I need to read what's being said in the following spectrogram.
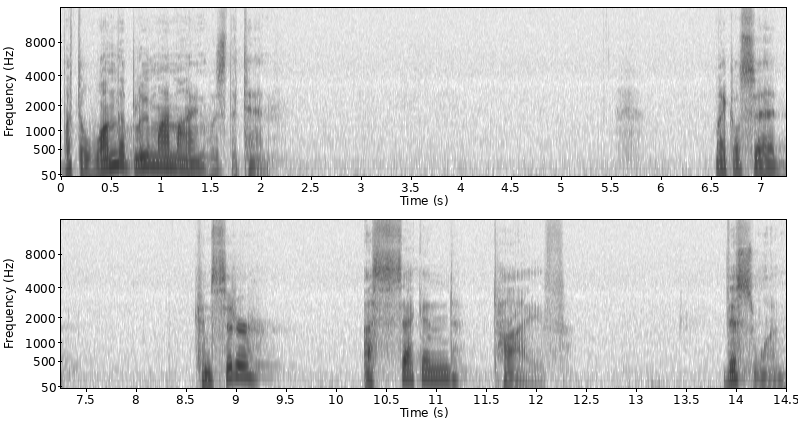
But the one that blew my mind was the 10. Michael said, Consider a second tithe. This one,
